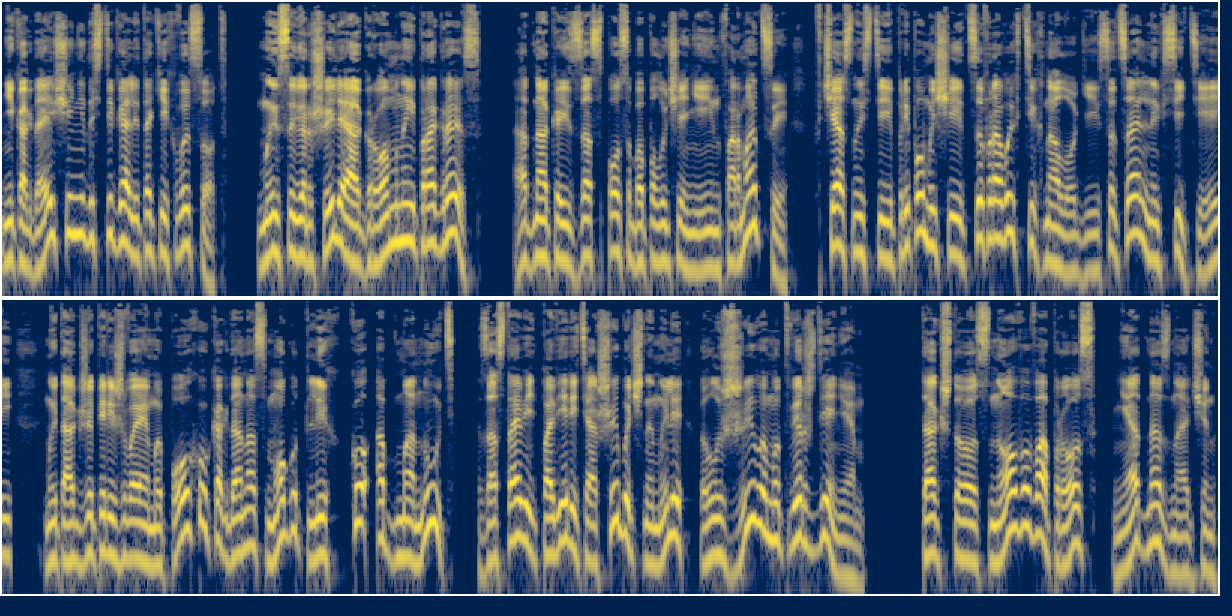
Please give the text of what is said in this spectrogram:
никогда еще не достигали таких высот. Мы совершили огромный прогресс. Однако из-за способа получения информации, в частности при помощи цифровых технологий, социальных сетей, мы также переживаем эпоху, когда нас могут легко обмануть, заставить поверить ошибочным или лживым утверждениям. Так что снова вопрос неоднозначен.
